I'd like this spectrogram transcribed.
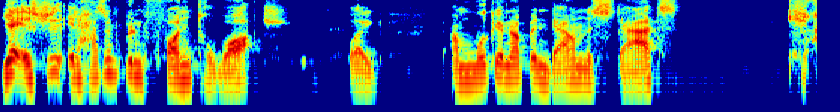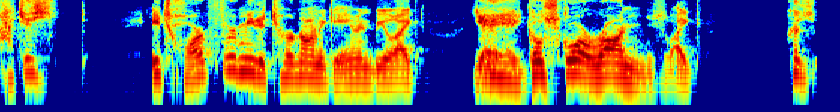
Yeah, it's just it hasn't been fun to watch. Like I'm looking up and down the stats. I just it's hard for me to turn on a game and be like, "Yeah, go score runs." Like cuz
